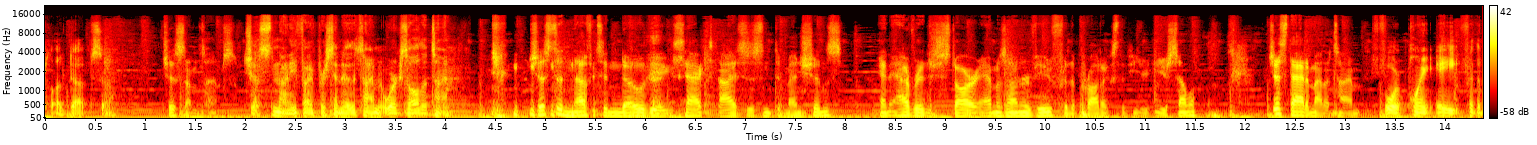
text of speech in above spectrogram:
plugged up, so Just sometimes, just 95% of the time it works all the time just enough to know the exact sizes and dimensions and average star Amazon review for the products that you're, you're selling. Just that amount of time. 4.8 for the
